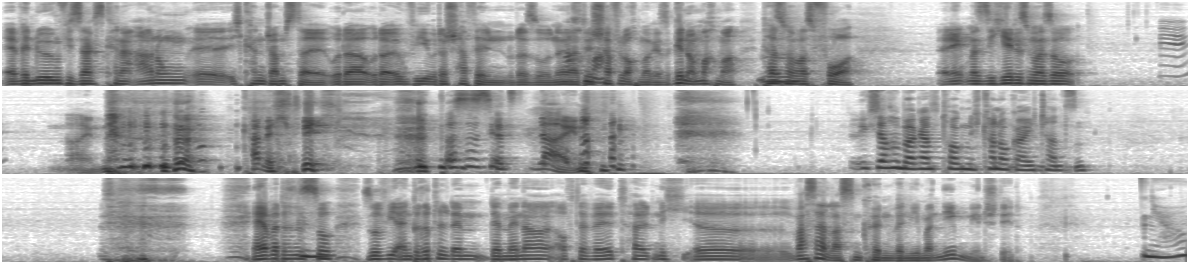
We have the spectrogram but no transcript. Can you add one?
äh, wenn du irgendwie sagst, keine Ahnung, äh, ich kann Jumpstyle oder, oder irgendwie oder Shuffeln oder so, ne? Mach Hat der mal. Shuffle auch mal gesagt. Genau, mach mal. Tanz mal was vor. Da denkt man sich jedes Mal so, nein, kann ich nicht. Das ist jetzt, nein. Ich sage immer ganz trocken, ich kann auch gar nicht tanzen. Ja, aber das ist so, so wie ein Drittel der, der Männer auf der Welt halt nicht äh, Wasser lassen können, wenn jemand neben ihnen steht. Ja.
